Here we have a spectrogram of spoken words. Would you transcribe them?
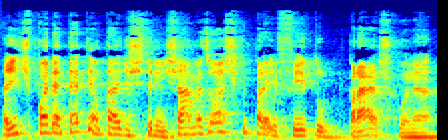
A gente pode até tentar destrinchar, mas eu acho que para efeito prático, né?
